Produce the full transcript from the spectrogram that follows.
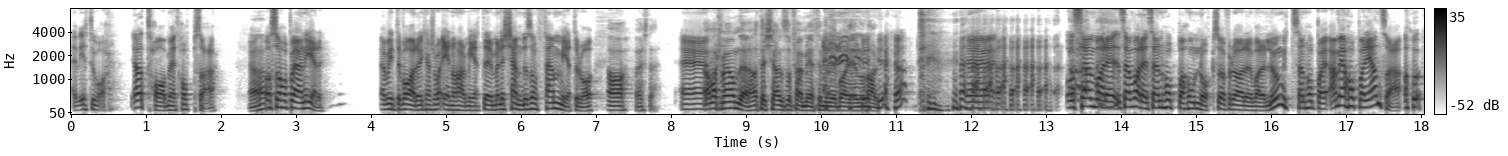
"Nej, vet du vad, jag tar med ett hopp sa jag. Jaha. Och så hoppade jag ner. Jag vet inte vad det kanske var en och en halv meter, men det kändes som fem meter då. ja, just det. Eh, Jag har varit med om det, att det känns som fem meter men det är bara en och en halv. Och sen var det, sen var det, sen hoppade hon också för då hade det varit lugnt. Sen hoppade jag, ja men jag hoppar igen så jag. Och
